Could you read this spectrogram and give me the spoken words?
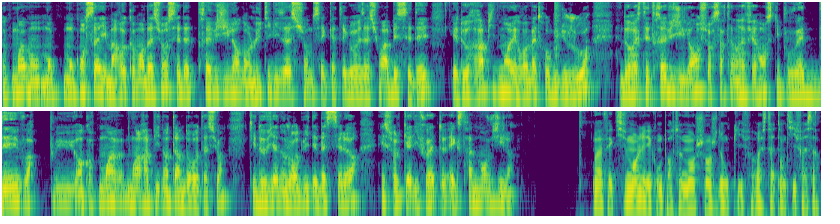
Donc moi, mon, conseil et ma recommandation, c'est d'être très vigilant dans l'utilisation de ces catégorisations ABCD et de rapidement les remettre au goût du jour, de rester très vigilant sur certaines références qui pouvaient être D, voire plus, encore moins, moins rapides en termes de rotation, qui deviennent aujourd'hui des best-sellers et sur lesquels il faut être extrêmement vigilant. Effectivement, les comportements changent, donc il faut rester attentif à ça.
